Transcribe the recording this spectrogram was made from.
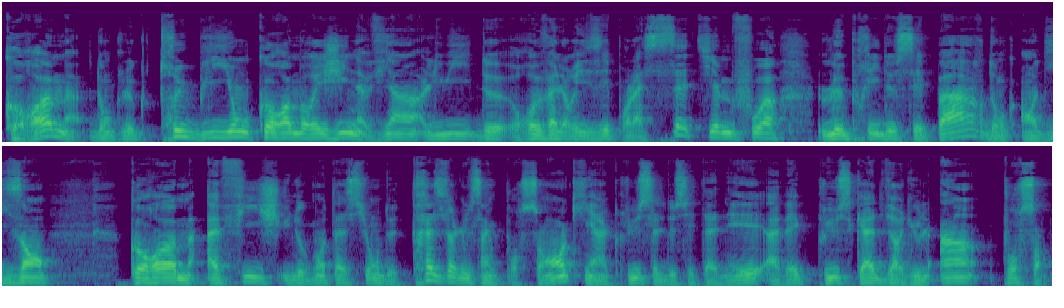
Corum, donc le trublion Corum Origine vient lui de revaloriser pour la septième fois le prix de ses parts, donc en 10 ans Corum affiche une augmentation de 13,5% qui inclut celle de cette année avec plus 4,1%.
